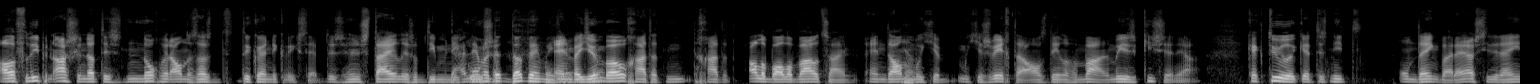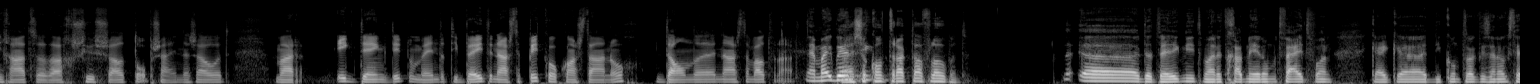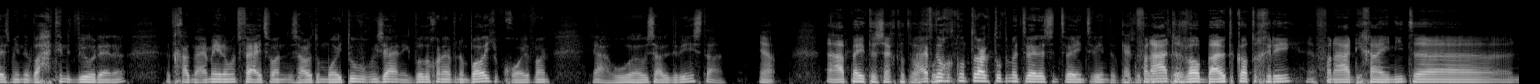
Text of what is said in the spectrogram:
alle Philippe en Arsene, dat is nog weer anders dan de Koning Quickstep. Dus hun stijl is op die manier Ja, nee, maar dat, dat ben ik En bij ja. Jumbo gaat het, gaat het alle ballen woud zijn. En dan Ja. moet, je, moet je zwichten als Dylan van Baan. Dan moet je ze kiezen, ja. Kijk, tuurlijk, het is niet ondenkbaar. Hè? Als hij erheen gaat, zou dat Guus zou top zijn. Dan zou het... Maar ik denk dit moment dat hij beter naast de Pitcock kan staan nog... dan eh, naast de Wout van Aert. Nee, maar ik ben... is zijn contract aflopend. Eh, dat weet ik niet, maar het gaat meer om het feit van... Kijk, eh, die contracten zijn ook steeds minder waard in het wielrennen. Het gaat mij meer om het feit van, zou het een mooie toevoeging zijn? Ik wil er gewoon even een balletje op gooien van, ja, hoe, eh, hoe zou hij erin staan? Ja, Peter zegt dat wel Hij heeft nog een contract tot en met 2022. Kijk, dus Van Aert is wel buiten categorie. En Van Aert die ga je niet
